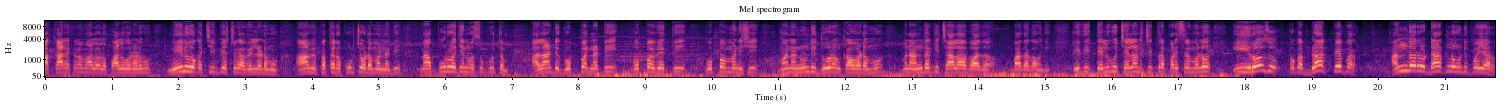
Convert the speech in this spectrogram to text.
ఆ కార్యక్రమాలలో పాల్గొనడము నేను ఒక చీఫ్ గెస్ట్గా వెళ్ళడము ఆమె పక్కన కూర్చోవడం అన్నది నా పూర్వజన్మ సుకృతం. అలాంటి గొప్ప నటి గొప్ప వ్యక్తి గొప్ప మనిషి మన నుండి దూరం కావడము మన అందరికీ చాలా బాధ బాధగా ఉంది. ఇది తెలుగు చలనచిత్ర పరిశ్రమలో ఈరోజు ఒక బ్లాక్ పేపర్. అందరూ డార్క్లో ఉండిపోయారు.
